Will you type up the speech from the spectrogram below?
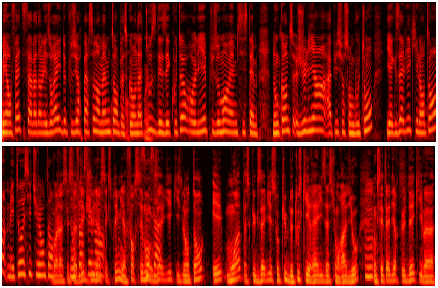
Mais en fait, ça va dans les oreilles de plusieurs personnes en même temps parce qu'on a tous des écouteurs reliés plus ou moins au même système. Donc quand Julien appuie sur son bouton, il y a Xavier qui l'entend, mais toi aussi tu l'entends. Voilà, c'est ça. Donc Dès que forcément- Julien s'exprime, il y a forcément. Xavier qui l'entend et moi, parce que Xavier s'occupe de tout ce qui est réalisation radio. Mm. Donc, c'est-à-dire que dès qu'il va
